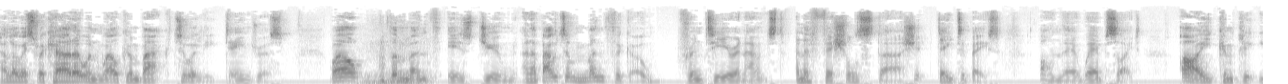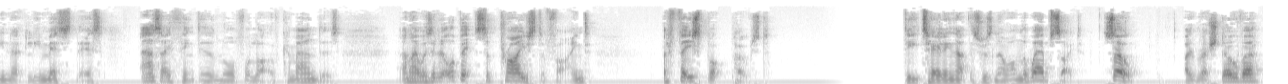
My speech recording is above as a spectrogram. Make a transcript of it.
Hello, it's Ricardo, and welcome back to Elite Dangerous. Well, the month is June, and about a month ago, Frontier announced an official Starship database on their website. I completely nutly missed this, as I think did an awful lot of commanders, and I was a little bit surprised to find a Facebook post detailing that this was now on the website. So, I rushed over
